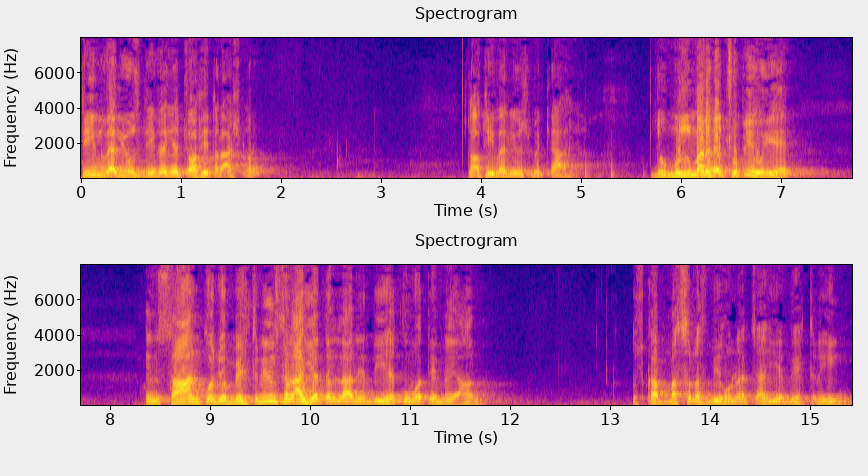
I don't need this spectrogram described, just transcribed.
तीन वैल्यूज़ दी गई हैं, चौथी तलाश करो। चौथी वैल्यू इसमें क्या है? जो मुजमर है, छुपी हुई है। इंसान को जो बेहतरीन सलाहियत अल्लाह ने दी है कुत बयान, उसका मसरफ भी होना चाहिए बेहतरीन।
